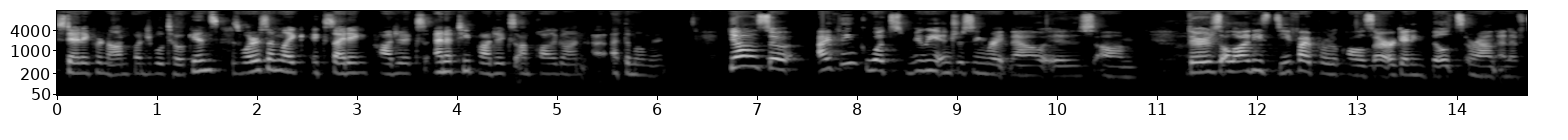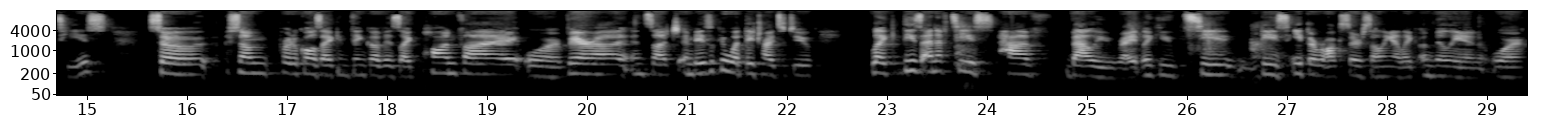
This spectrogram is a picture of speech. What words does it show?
standing for non-fungible tokens. What are some like exciting projects, NFT projects on Polygon at the moment? Yeah. So I think what's really interesting right now is, um, there's a lot of these DeFi protocols that are getting built around NFTs. So some protocols I can think of is like PonFi or Vera and such. And basically what they try to do, like these NFTs have value, right? Like you see these ether rocks that are selling at like a million or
